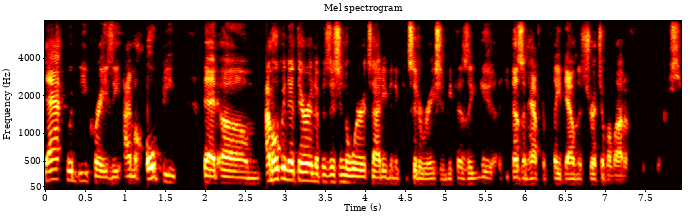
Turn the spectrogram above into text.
That would be crazy. I'm hoping that um I'm hoping that they're in a position to where it's not even a consideration because he, he doesn't have to play down the stretch of a lot of quarters.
